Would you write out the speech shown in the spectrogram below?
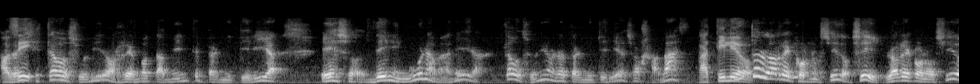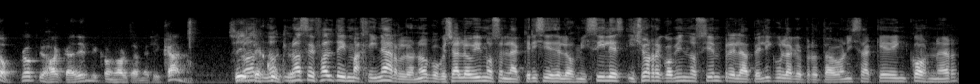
A ver si Estados Unidos remotamente permitiría eso. De ninguna manera. Estados Unidos no permitiría eso jamás. Atilio. Esto lo ha reconocido, sí, lo ha reconocido propios académicos norteamericanos. Sí, no, no, hace falta imaginarlo, ¿no? Porque ya lo vimos en la crisis de los misiles y yo recomiendo siempre la película que protagoniza Kevin Costner,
